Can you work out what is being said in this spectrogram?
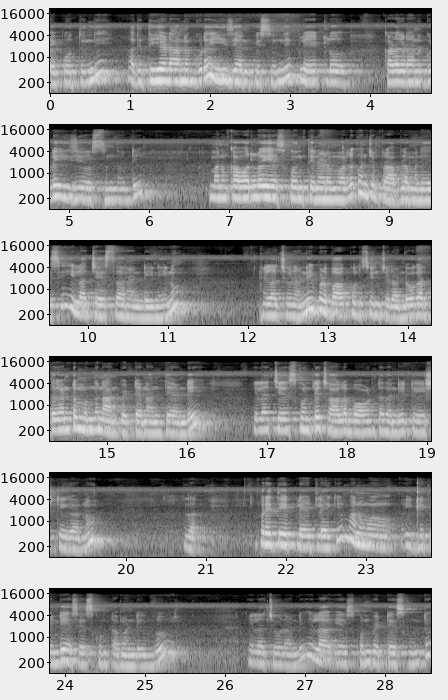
అయిపోతుంది. అది తీయడానికి కూడా ఈజీ అనిపిస్తుంది ప్లేట్లు కడగడానికి కూడా ఈజీ వస్తుందండి. మనం కవర్లో వేసుకొని తినడం వల్ల కొంచెం ప్రాబ్లం అనేసి ఇలా చేస్తానండి నేను. ఇలా చూడండి ఇప్పుడు బాగా పులిసించడండి. ఒక అర్ధ గంట ముందు నానబెట్టాను అంతే అండి. ఇలా చేసుకుంటే చాలా బాగుంటుందండి టేస్టీగాను. ఇలా ప్రతి ప్లేట్లోకి మనము ఇడ్లీ పిండి వేసేసుకుంటామండి ఇప్పుడు. ఇలా చూడండి ఇలా వేసుకొని పెట్టేసుకుంటే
